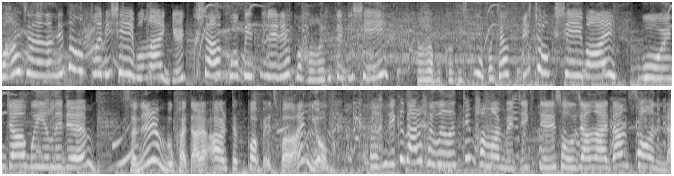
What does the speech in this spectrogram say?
Vay canına ne tatlı bir şey bunlar. Gökkuşağı popitleri. Bu harika bir şey. Aa, bu kafeste yapacak birçok şey var. Bu oyuncağa bayılırım. Sanırım bu kadar artık popet falan yok. Ah, ne kadar havalı tüm hamam böcekleri solucanlardan sonra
